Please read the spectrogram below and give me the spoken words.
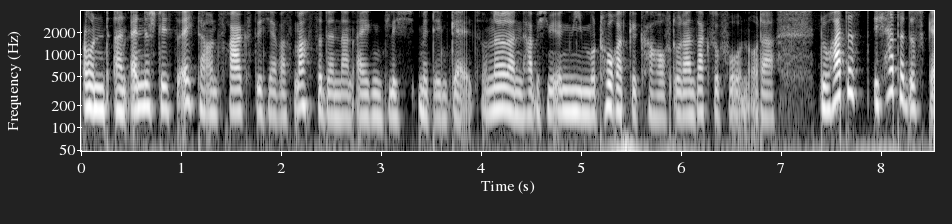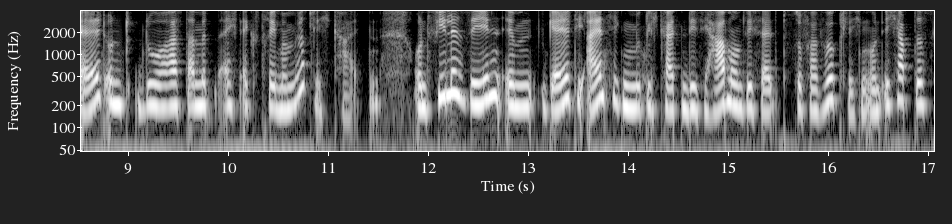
Und am Ende stehst du echt da und fragst dich ja, was machst du denn dann eigentlich mit dem Geld? So, ne? Dann habe ich mir irgendwie ein Motorrad gekauft oder ein Saxophon oder du hattest, ich hatte das Geld und du hast damit echt extreme Möglichkeiten. Und viele sehen im Geld die einzigen Möglichkeiten, die sie haben, um sich selbst zu verwirklichen. Und ich habe das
